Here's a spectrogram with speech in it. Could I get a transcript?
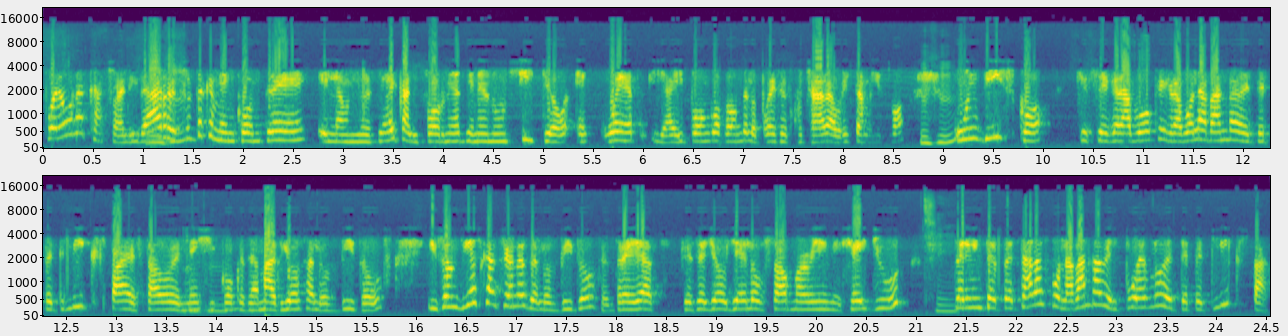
Fue una casualidad. Resulta que me encontré en la Universidad de California, tienen un sitio web y ahí pongo donde lo puedes escuchar ahorita mismo, un disco que se grabó, que grabó la banda de Tepetlixpa, Estado de México, que se llama Adiós a los Beatles, y son 10 canciones de los Beatles, entre ellas, qué sé yo, Yellow Submarine y Hey Jude, pero interpretadas por la banda del pueblo de Tepetlixpa.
